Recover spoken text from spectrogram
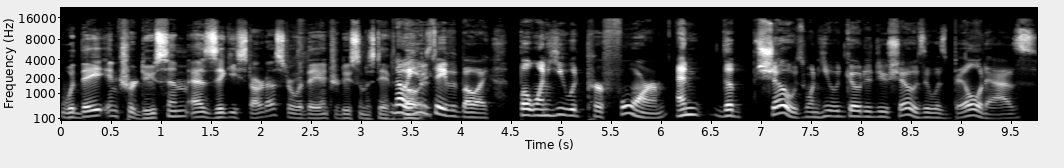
Would they introduce him as Ziggy Stardust, or would they introduce him as David No, Bowie? he was David Bowie. But when he would perform, and the shows, when he would go to do shows, it was billed as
